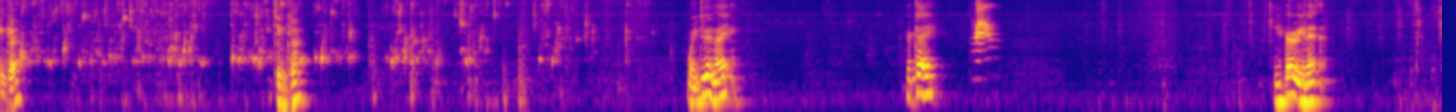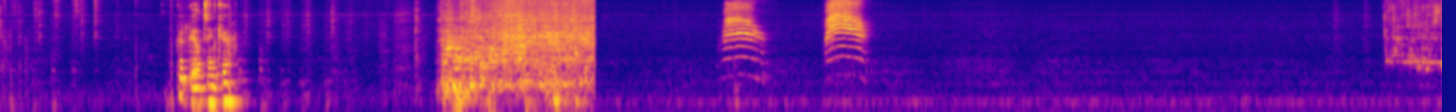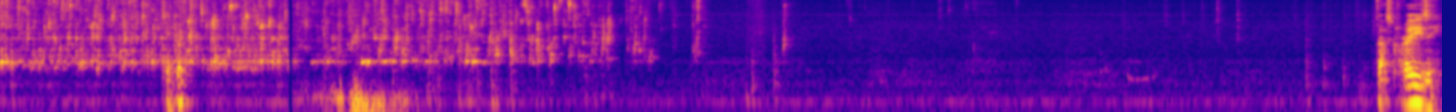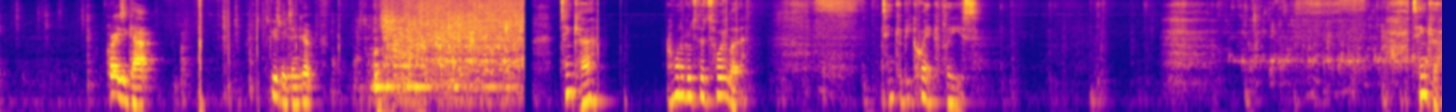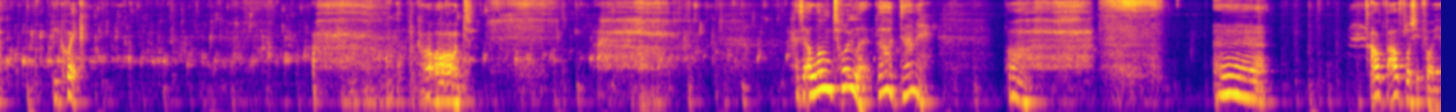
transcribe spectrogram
Tinker. Tinker. What are you doing, mate? You okay? Are you burying it? Good girl, Tinker. Tinker. That's crazy. Crazy cat. Excuse me, Tinker. Tinker, want to go to the toilet. Tinker, be quick, please. Tinker, be quick. God. Is it a long toilet? God damn it. I'll, I'll flush it for you.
